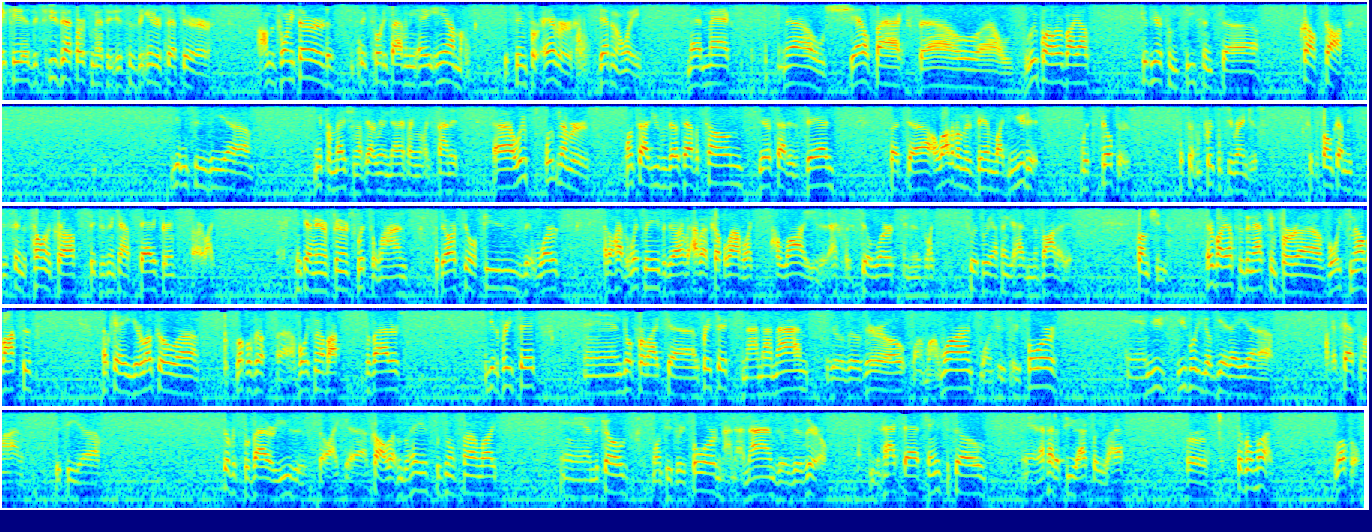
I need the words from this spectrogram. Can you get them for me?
Hey kids, excuse that first message. This is the Interceptor. On the 23rd, 6.45 in the a.m. It's been forever, definitely. Mad Max, no, Shadowfax, oh, oh, Lupo, everybody else. Good to hear some decent uh, crosstalk. Getting to the uh, information I've got written down if I can like, find it. Uh, loop, loop numbers. One side usually does have a tone, the other side is dead. But uh, a lot of them have been like muted with filters for certain frequency ranges. Because the phone company just send the tone across, if there's any kind of static or, or like any kind of interference with the lines. But there are still a few that work. I don't have it with me, but there are, I've got a couple out of like Hawaii that actually still work, and there's like two or three I think that had in Nevada that function. Everybody else has been asking for uh, voice mailboxes. Okay, your local uh, local uh, voice mailbox providers, get a prefix and go for like uh, the prefix 999 000 111 1234 and you, usually you'll get a uh, like a test line that the uh, service provider uses. So like uh, call up and go, hey, this is going to sound like, and the code's 1234 999 000. You can hack that, change the code, and I've had a few actually last for several months, local.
